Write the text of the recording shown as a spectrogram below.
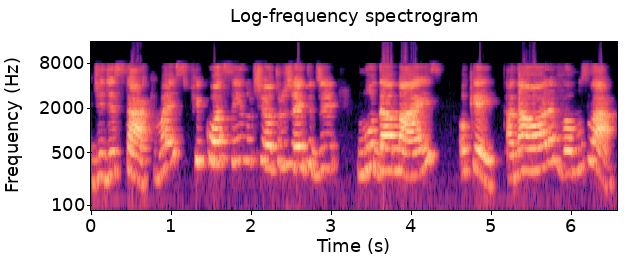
de destaque, mas ficou assim, não tinha outro jeito de mudar mais. Ok, tá na hora, vamos lá.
